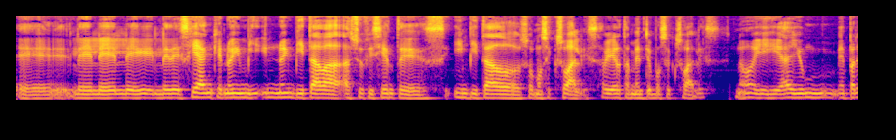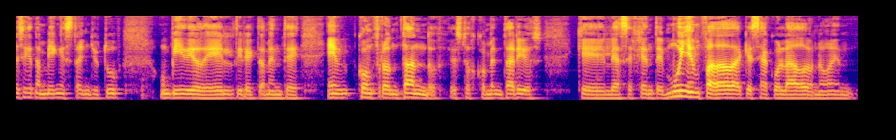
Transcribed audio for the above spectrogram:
le, le, le, decían que no, no, invitaba a suficientes invitados homosexuales, abiertamente homosexuales, ¿no? Y hay un, me parece que también está en YouTube un vídeo de él directamente en, confrontando estos comentarios que le hace gente muy enfadada que se ha colado, ¿no? En,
